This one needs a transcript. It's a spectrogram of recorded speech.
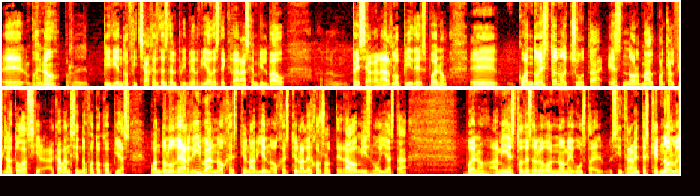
Eh, bueno, pues, pidiendo fichajes desde el primer día, desde que ganas en Bilbao. Eh, Pese a ganar, lo pides. Bueno, eh, cuando esto no chuta, es normal porque al final todo así acaban siendo fotocopias. Cuando lo de arriba no gestiona bien o gestiona lejos o te da lo mismo y ya está. Bueno, a mí esto desde luego no me gusta. Eh, Sinceramente es que no lo,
